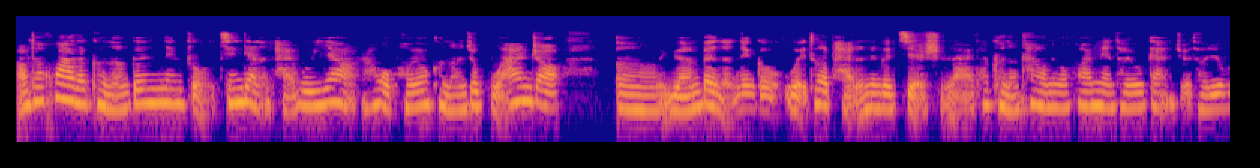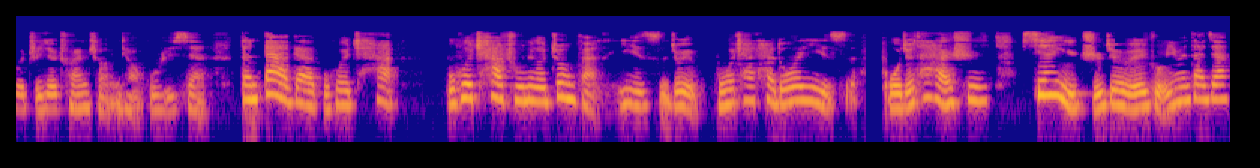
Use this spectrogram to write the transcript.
然后他画的可能跟那种经典的牌不一样，然后我朋友可能就不按照嗯，原本的那个韦特牌的那个解释来，他可能看到那个画面，他有感觉，他就会直接穿成一条故事线，但大概不会差，不会差出那个正反的意思，就也不会差太多意思。我觉得他还是先以直觉为主，因为大家，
